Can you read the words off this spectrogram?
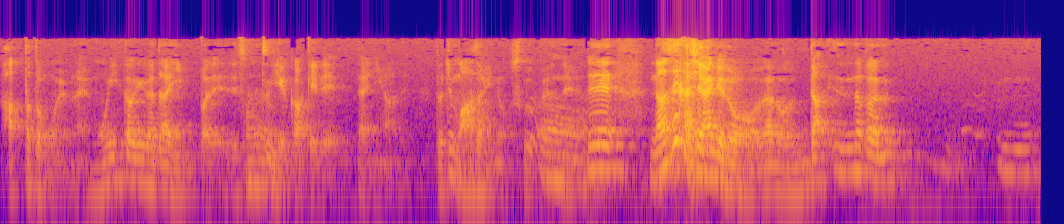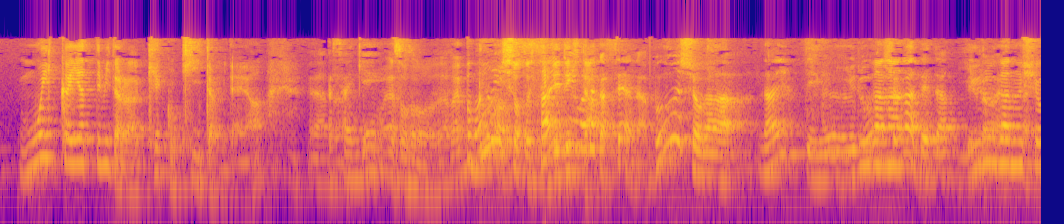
あったと思うよね。森影が第1波ででその次が崖で第2波で。どっちも朝日のスクープやね、うん。でなぜか知らんけどあのだなんかうんもう一回やってみたら結構効いたみたいな。最近？そうそう。やっぱ文章として出てき最近はだからたせやな。文章がないっていう揺るが文章がな出たっていう揺るがぬ証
